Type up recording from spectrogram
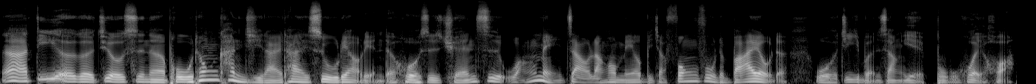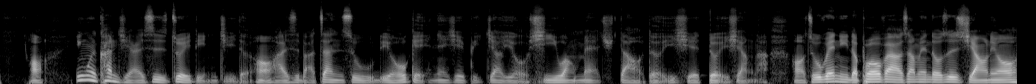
那第二个就是呢，普通看起来太塑料脸的，或是全是完美照，然后没有比较丰富的 bio 的，我基本上也不会画。好，因为看起来是最顶级的哦，还是把战术留给那些比较有希望 match 到的一些对象啦。好，除非你的 profile 上面都是小牛、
